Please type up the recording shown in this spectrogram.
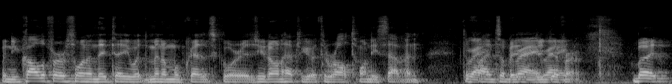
When you call the first one and they tell you what the minimum credit score is, you don't have to go through all 27 to Right, find somebody right, to be right. different. But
